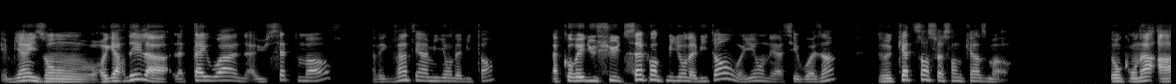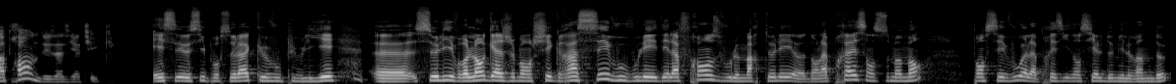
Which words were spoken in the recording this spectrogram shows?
eh bien, ils ont regardé, la, la Taïwan a eu 7 morts avec 21 millions d'habitants. La Corée du Sud, 50 millions d'habitants, vous voyez, on est assez voisins, de 475 morts. Donc on a à apprendre des Asiatiques. Et c'est aussi pour cela que vous publiez euh, ce livre, L'engagement chez Grasset. Vous voulez aider la France, vous le martelez euh, dans la presse en ce moment. Pensez-vous à la présidentielle 2022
